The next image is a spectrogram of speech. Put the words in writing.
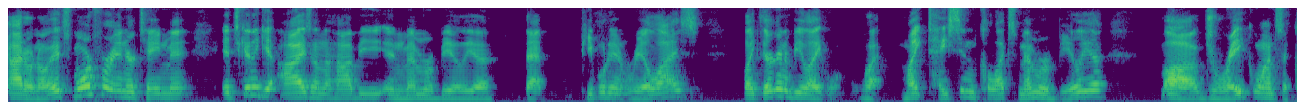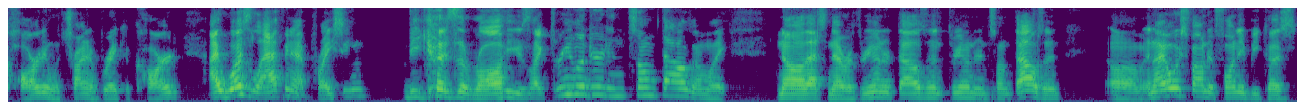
I don't know. It's more for entertainment. It's going to get eyes on the hobby and memorabilia that people didn't realize. Like, they're going to be like, what? Mike Tyson collects memorabilia. Uh, Drake wants a card and was trying to break a card. I was laughing at pricing because the raw he was like 300 and some thousand i'm like no that's never 300000 300 and some thousand um, and i always found it funny because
